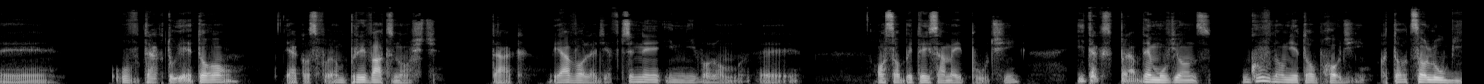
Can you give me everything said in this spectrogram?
Yy, traktuję to jako swoją prywatność. Tak, ja wolę dziewczyny, inni wolą yy, osoby tej samej płci. I tak prawdę mówiąc, gówno mnie to obchodzi, kto co lubi.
